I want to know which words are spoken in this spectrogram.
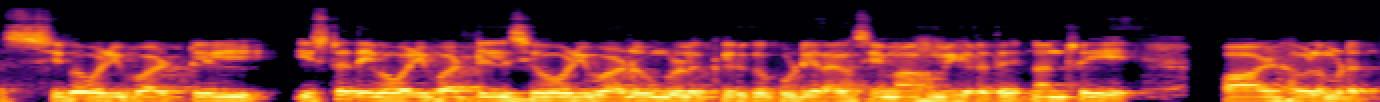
சிவ வழிபாட்டில் இஷ்ட தெய்வ வழிபாட்டில் சிவ வழிபாடு உங்களுக்கு இருக்கக்கூடிய ரகசியமாக அமைகிறது. நன்றி. வாழ்க வளமுடன்.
